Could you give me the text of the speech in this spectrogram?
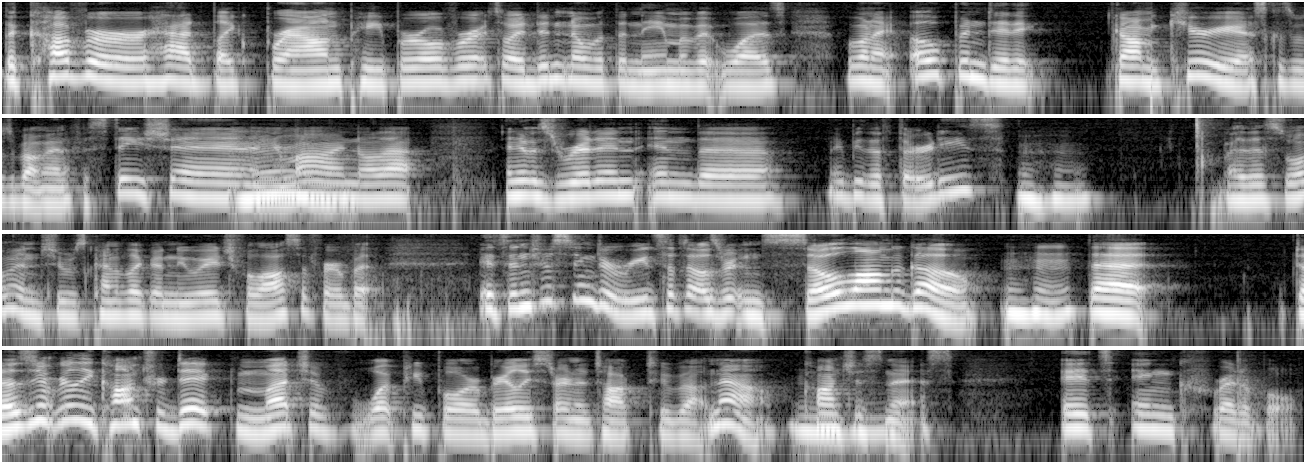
the cover had like brown paper over it so i didn't know what the name of it was but when i opened it it got me curious because it was about manifestation and your mind and all that and it was written in the maybe the 30s by this woman. She was kind of like a new age philosopher but it's interesting to read stuff that was written so long ago mm-hmm. that doesn't really contradict much of what people are barely starting to talk to about now. Mm-hmm. Consciousness. It's incredible.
